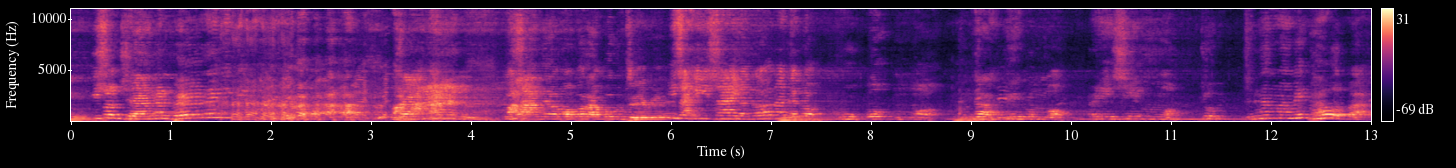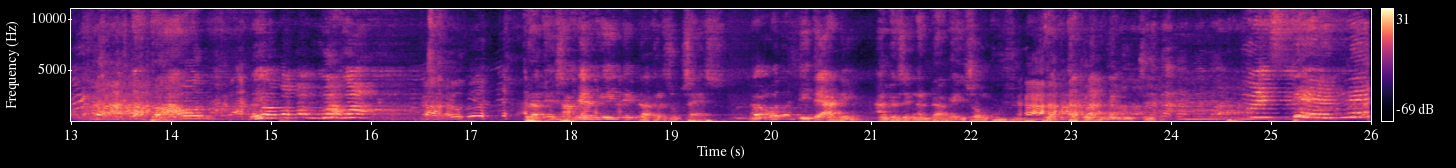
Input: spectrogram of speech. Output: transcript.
Hmm. iso jangan bareng. Jangan Masane apa-apa rampung dhewe. Isa-isa ya toh nanti kok kerupuk emoh, daging emoh, risi emoh. Yo jenengan mame baut, Pak. Baut. Ya apa-apa emoh kok. Berarti sampean iki tindakan sukses. Lah apa to? Titikane angger sing ngendange iso guyu. Berarti dagelan iki lucu. Mas Dene.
